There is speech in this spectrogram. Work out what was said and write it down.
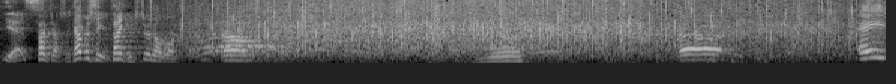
Yes. Fantastic. Have a seat. Thank you. Let's do another one. Um, uh, A,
